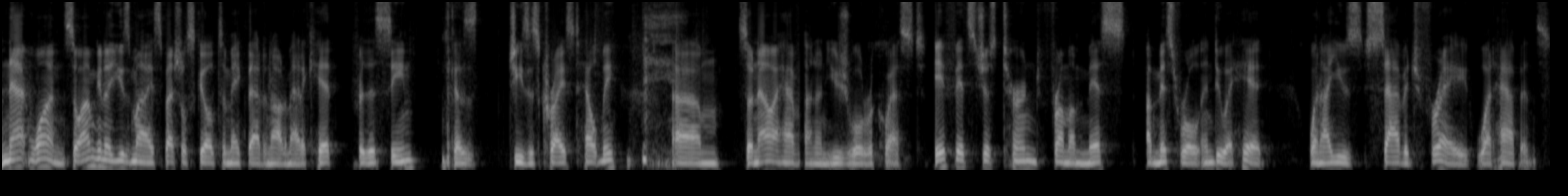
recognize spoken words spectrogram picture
Nat one. So I'm going to use my special skill to make that an automatic hit for this scene because Jesus Christ help me. Um, so now I have an unusual request. If it's just turned from a miss a miss roll into a hit, when I use Savage Fray, what happens?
